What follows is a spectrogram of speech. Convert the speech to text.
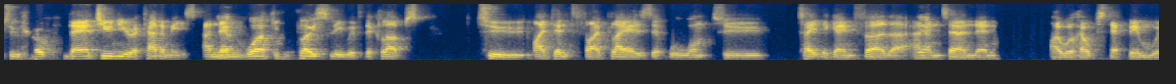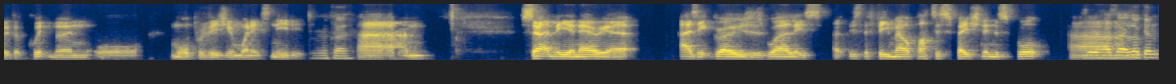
to help their junior academies and then working closely with the clubs to identify players that will want to take the game further and Yeah. in turn then I will help step in with equipment or more provision when it's needed Okay. um, certainly an area as it grows as well is is the female participation in the sport So how's that Um, looking?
